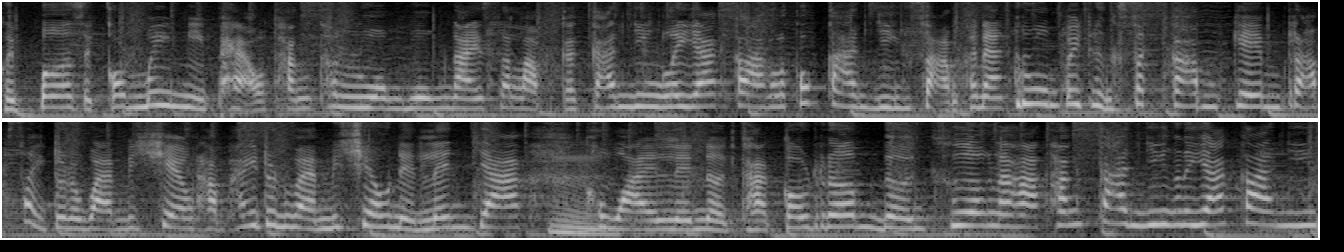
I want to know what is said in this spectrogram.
Clippers ก็ไม่มีแผ่วทั้งทะลวงวงในสลับกับการยิงระยะกลางแล้วก็การยิง 3 คะแนนรวมไปถึงสกรรมเกมรับใส่โดนแวนมิเชลทำให้โดนแวนมิเชลเนี่ยเล่นยากคาวายเลนเนอร์ดค่ะ ก็เริ่มเดินเครื่องนะคะ ทั้งการยิงระยะกางยิง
